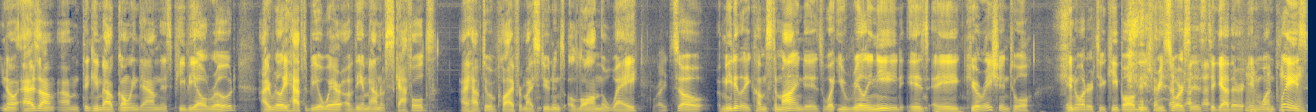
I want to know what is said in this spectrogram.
you know as I'm, I'm thinking about going down this PBL road, I really have to be aware of the amount of scaffolds I have to apply for my students along the way. Right. So immediately comes to mind is what you really need is a curation tool in order to keep all these resources together in one place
